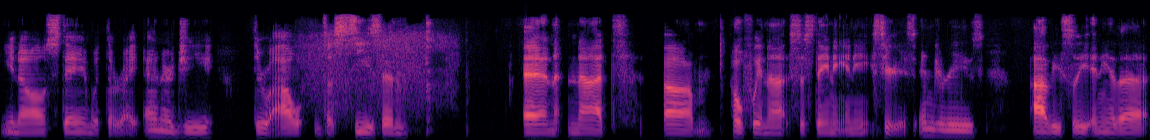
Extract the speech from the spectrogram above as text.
you know, staying with the right energy throughout the season and not, um, hopefully, not sustaining any serious injuries. Obviously, any of that.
